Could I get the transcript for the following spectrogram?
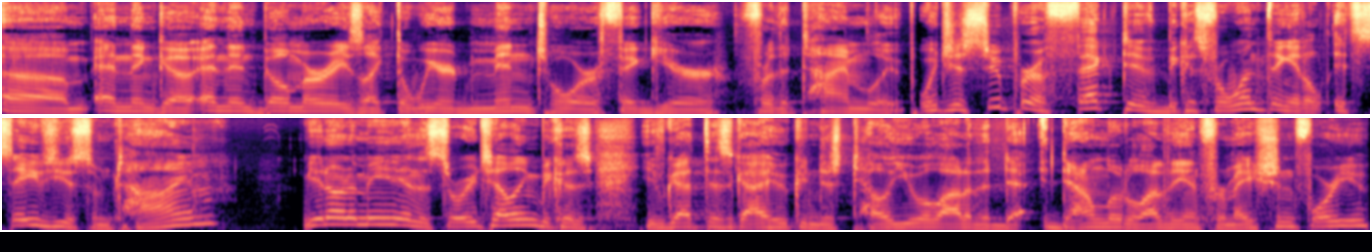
Um, and then go, and then Bill Murray's like the weird mentor figure for the time loop, which is super effective because for one thing, it it saves you some time. You know what I mean in the storytelling because you've got this guy who can just tell you a lot of the download a lot of the information for you.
